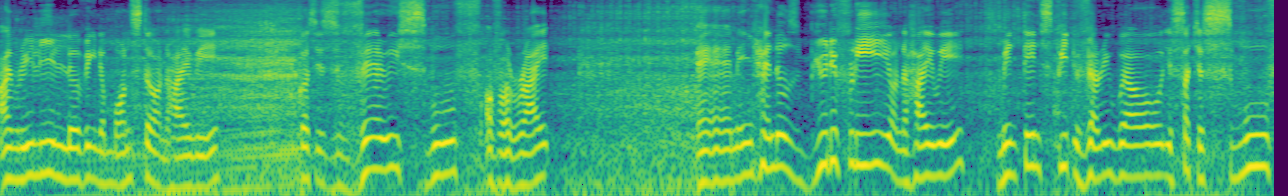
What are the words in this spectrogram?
I'm really loving the monster on the highway because it's very smooth of a ride. And it handles beautifully on the highway maintains speed very well it's such a smooth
